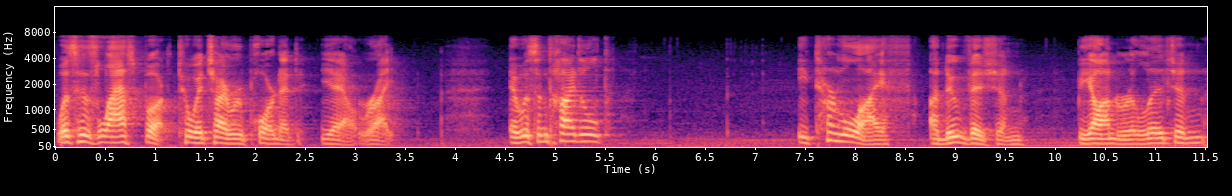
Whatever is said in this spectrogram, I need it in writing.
was his last book, to which I reported, yeah, right. It was entitled Eternal Life, A New Vision beyond religion,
